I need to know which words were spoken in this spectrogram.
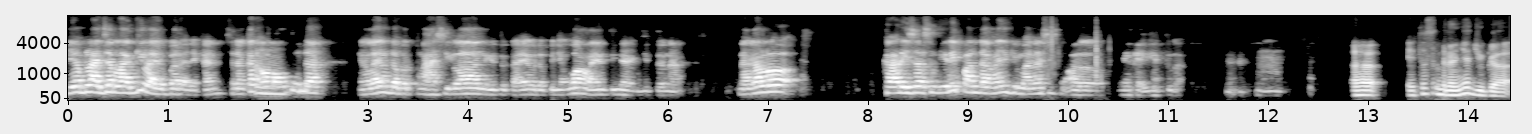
ya belajar lagi lah ibaratnya kan. Sedangkan Hmm. orang tuh udah yang lain udah berpenghasilan gitu kayak udah punya uang lah intinya gitu. Nah, nah kalau Kak Riza sendiri pandangannya gimana sih soal yang kayak gitu? Hmm. Eee, itu sebenarnya juga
